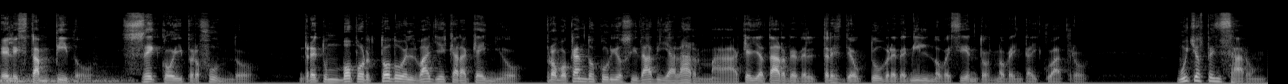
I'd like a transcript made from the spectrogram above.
El estampido, seco y profundo, retumbó por todo el valle caraqueño, provocando curiosidad y alarma aquella tarde del 3 de octubre de 1994. Muchos pensaron,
